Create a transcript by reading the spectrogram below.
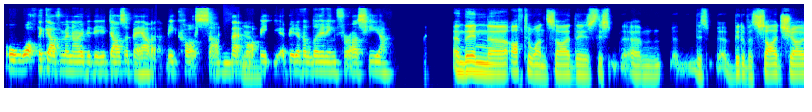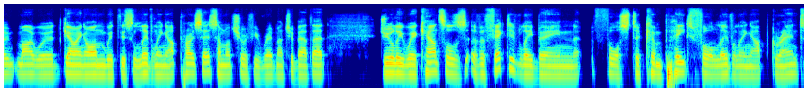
or what the government over there does about it, because um, that yeah. might be a bit of a learning for us here. And then uh, off to one side, there's this um, this bit of a sideshow, my word, going on with this levelling up process. I'm not sure if you've read much about that. Julie, where councils have effectively been forced to compete for levelling up grant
